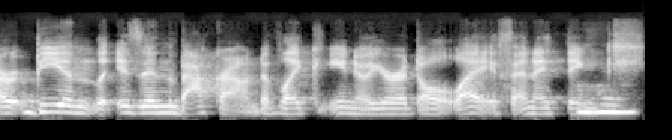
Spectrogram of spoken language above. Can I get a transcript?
or be in is in the background of like you know your adult life and i think Mhm.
